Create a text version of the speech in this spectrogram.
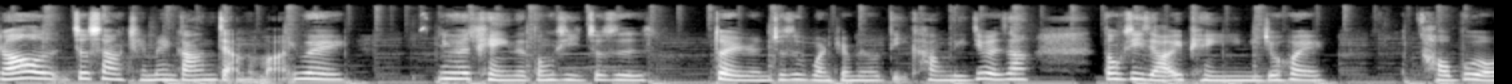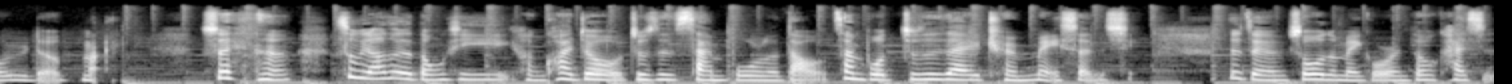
然后就像前面刚刚讲的嘛，因为因为便宜的东西就是。对人就是完全没有抵抗力，基本上东西只要一便宜，你就会毫不犹豫的买。所以呢，塑胶这个东西很快就就是散播了到散播，就是在全美盛行。就整个所有的美国人都开始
